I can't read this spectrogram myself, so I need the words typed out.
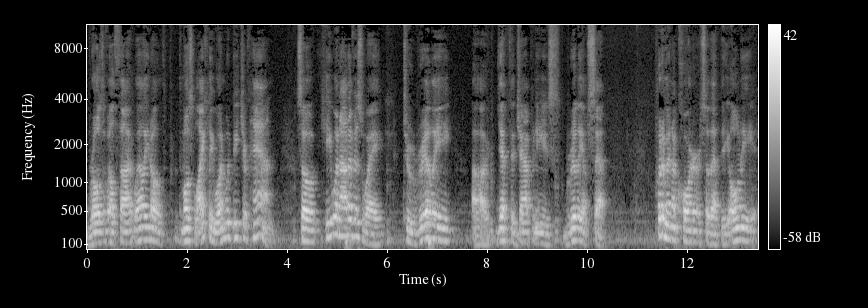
Roosevelt thought, well, you know, the most likely one would be Japan. So he went out of his way to really uh, get the Japanese really upset, put them in a corner so that the only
